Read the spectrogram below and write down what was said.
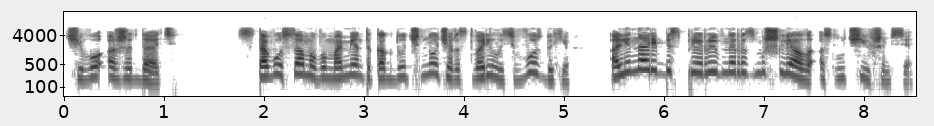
чего ожидать. С того самого момента, как дочь ночи растворилась в воздухе, Алинари беспрерывно размышляла о случившемся,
